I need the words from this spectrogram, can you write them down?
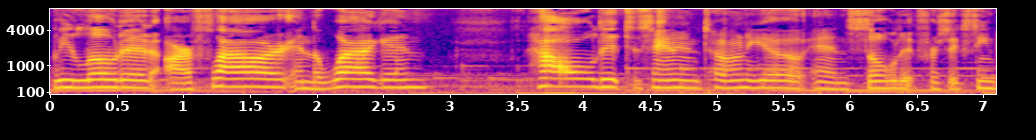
We loaded our flour in the wagon, hauled it to San Antonio, and sold it for $16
